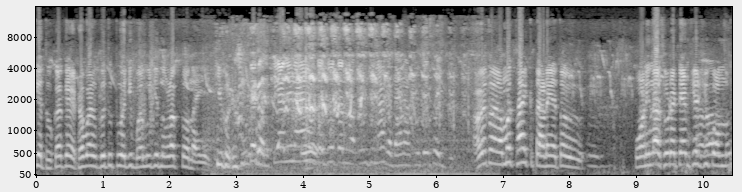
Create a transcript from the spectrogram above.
કે ધોકા કે હેઠો બાર તું હજી બલું છે ઓળખતો નહીં. જો હવે તો એમ જ થાય કે તાણે તો પોણી ના છોડે ટેમ છે શું કોમનું?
